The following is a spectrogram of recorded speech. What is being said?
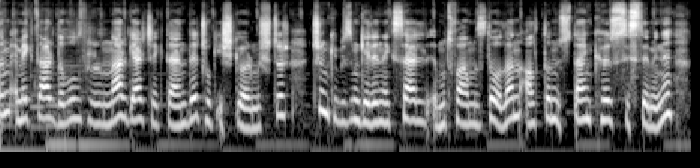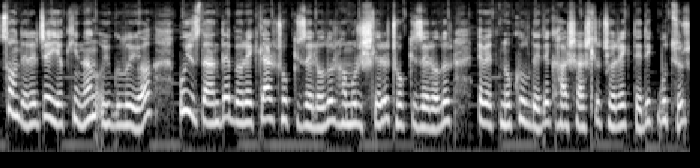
Bizim emektar davul fırınlar gerçekten de çok iş görmüştür. Çünkü bizim geleneksel mutfağımızda olan alttan üstten köz sistemini son derece yakinen uyguluyor. Bu yüzden de börekler çok güzel olur, hamur işleri çok güzel olur. Evet nokul dedik, haşhaşlı çörek dedik. Bu tür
